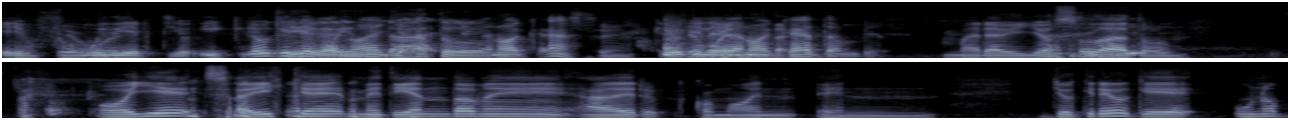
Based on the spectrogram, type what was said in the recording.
Eh, fue muy divertido. Y creo que le ganó allá, le ganó acá. creo que le ganó acá también. Maravilloso dato. Oye, ¿sabéis que metiéndome, a ver, como en, en, Yo creo que uno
